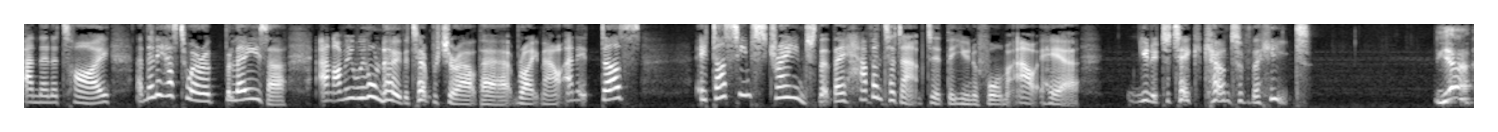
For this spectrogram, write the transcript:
and then a tie. And then he has to wear a blazer. And I mean, we all know the temperature out there right now. And it does, it does seem strange that they haven't adapted the uniform out here, you know, to take account of the heat. Yeah,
